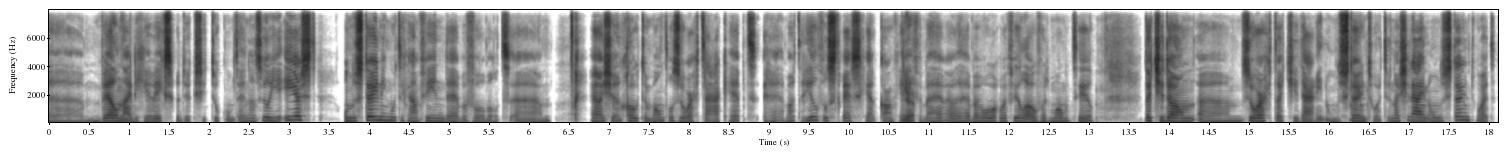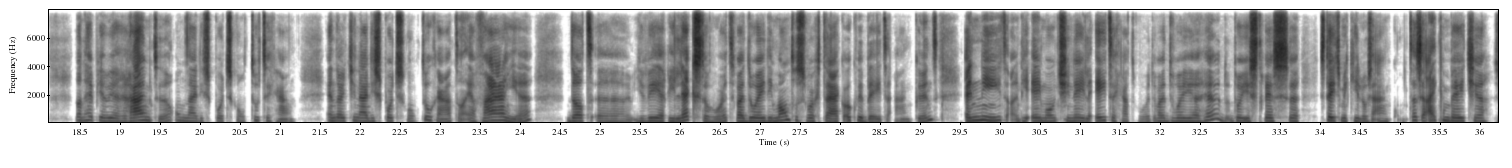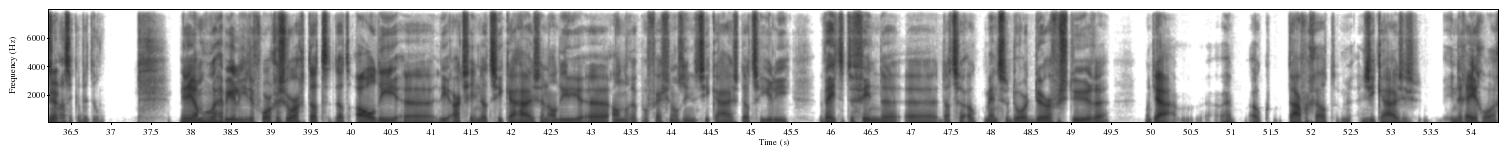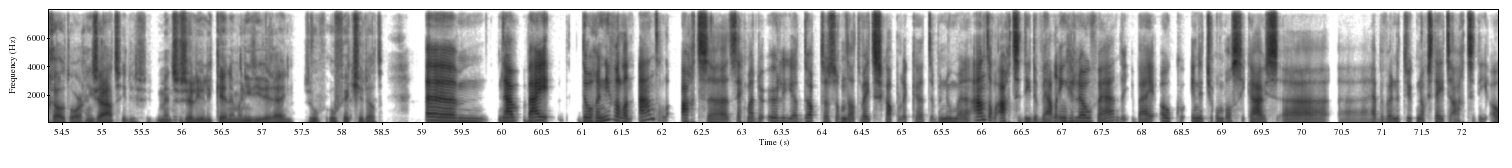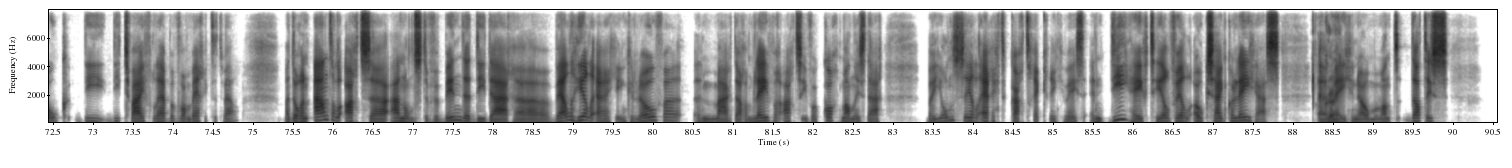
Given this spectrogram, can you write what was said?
uh, wel naar die gewichtsreductie toekomt. En dan zul je eerst ondersteuning moeten gaan vinden, bijvoorbeeld uh, hè, als je een grote mantelzorgtaak hebt, hè, wat heel veel stress ge kan geven. Ja. Hè, we hebben, horen we veel over momenteel. Dat je dan um, zorgt dat je daarin ondersteund wordt. En als je daarin ondersteund wordt, dan heb je weer ruimte om naar die sportschool toe te gaan. En dat je naar die sportschool toe gaat, dan ervaar je dat uh, je weer relaxter wordt, waardoor je die mantelzorgtaak ook weer beter aan kunt. En niet die emotionele eten gaat worden, waardoor je door je stress uh, steeds meer kilo's aankomt. Dat is eigenlijk een beetje zoals ja. ik het bedoel. Mirjam, hoe hebben jullie ervoor gezorgd dat, dat al die, uh, die artsen in dat ziekenhuis en al die andere professionals in het ziekenhuis, dat ze jullie weten te vinden, dat ze ook mensen door durven sturen? Want ja, ook daarvoor geldt, een ziekenhuis is in de regel een grote organisatie. Dus mensen zullen jullie kennen, maar niet iedereen. Dus hoe, hoe fix je dat? Um, nou, wij door in ieder geval een aantal artsen, zeg maar de early adopters, om dat wetenschappelijk uh, te benoemen, een aantal artsen die er wel in geloven. Hè. Wij ook in het Jeroen ziekenhuis uh, uh, hebben we natuurlijk nog steeds artsen die ook die, die twijfel hebben van werkt het wel. Maar door een aantal artsen aan ons te verbinden die daar wel heel erg in geloven, een maagdarmleverarts, Ivo Kortman is daar bij ons heel erg de karttrekker in geweest. En die heeft heel veel ook zijn collega's okay. meegenomen. Want dat is,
